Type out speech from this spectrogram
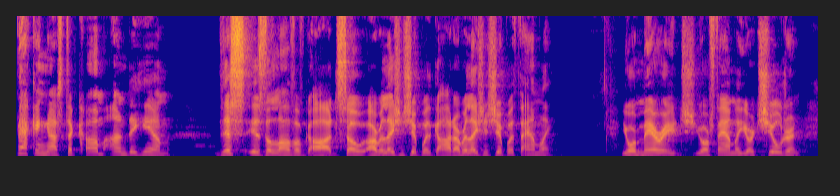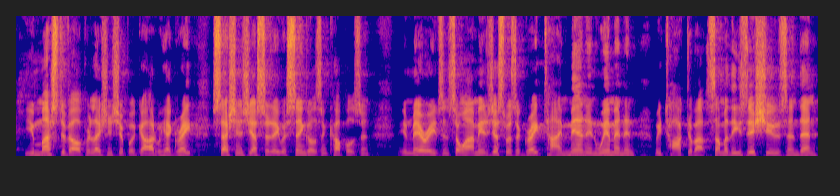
beckoning us to come unto him. This is the love of God. So, our relationship with God, our relationship with family your marriage, your family, your children. You must develop relationship with God. We had great sessions yesterday with singles and couples and, and marrieds and so on. I mean, it just was a great time, men and women, and we talked about some of these issues and then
